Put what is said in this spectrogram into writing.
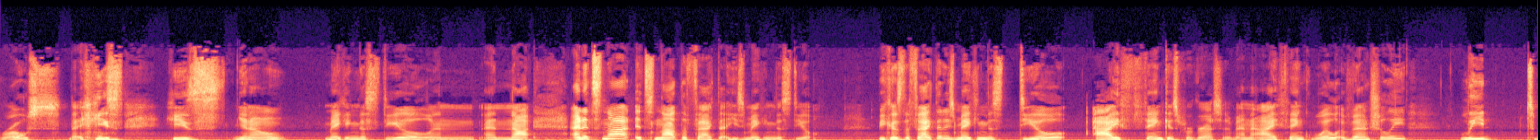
gross that he's he's you know making this deal and and not and it's not it's not the fact that he's making this deal because the fact that he's making this deal I think is progressive and I think will eventually lead to,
